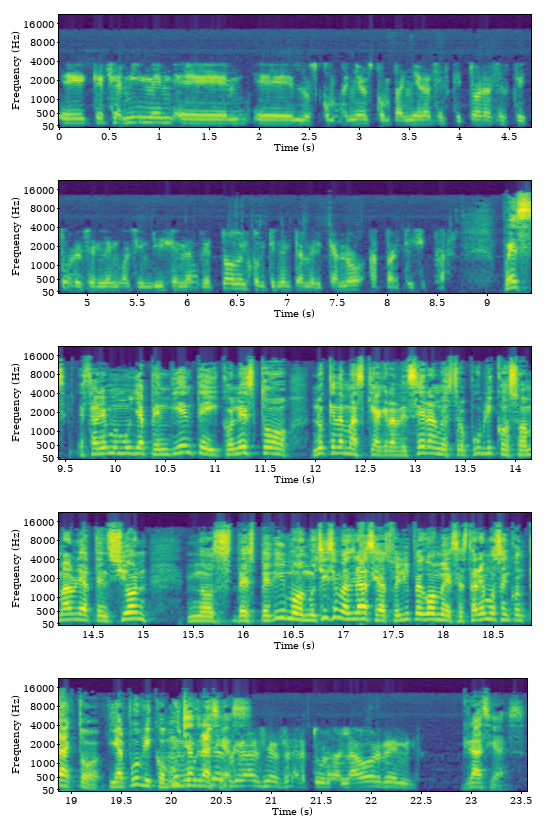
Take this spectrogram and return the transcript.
eh, que se animen eh, eh, los compañeros, compañeras, escritoras, escritores en lenguas indígenas de todo el continente americano a participar. Pues estaremos muy a pendiente y con esto no queda más que agradecer a nuestro público su amable atención. Nos despedimos. Muchísimas gracias, Felipe Gómez. Estaremos en contacto y al público, muchas, muchas gracias. Gracias, Arturo. A la orden. Gracias.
